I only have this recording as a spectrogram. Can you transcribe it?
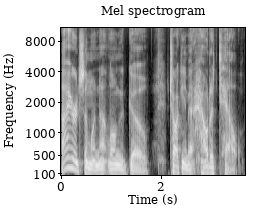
I heard someone not long ago talking about how to tell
